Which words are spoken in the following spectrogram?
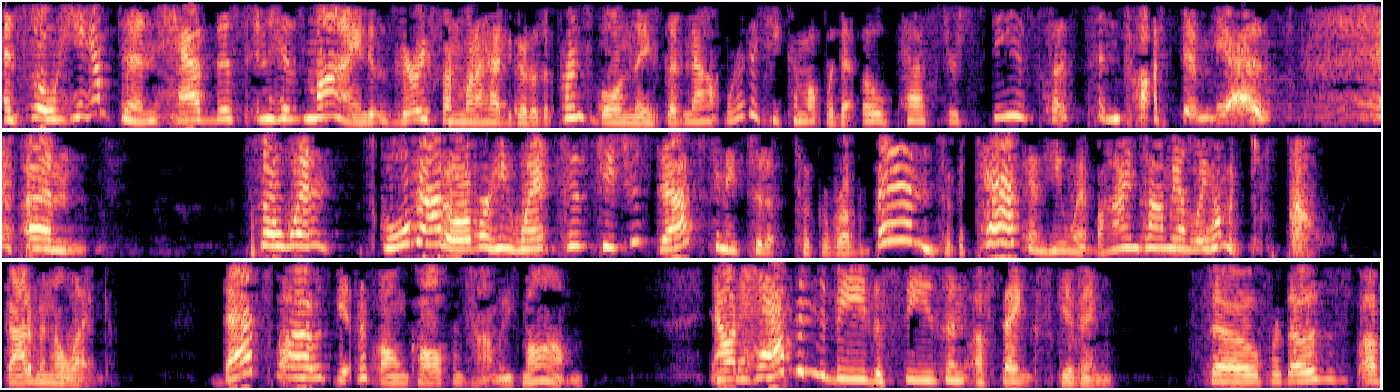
And so Hampton had this in his mind. It was very fun when I had to go to the principal and they said, now where did he come up with that? Oh, Pastor Steve's husband taught him, yes. Um, so when school got over, he went to his teacher's desk and he t- took a rubber band and took a tack and he went behind Tommy on the way home and got him in the leg. That's why I was getting a phone call from Tommy's mom. Now it happened to be the season of Thanksgiving. So for those of,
